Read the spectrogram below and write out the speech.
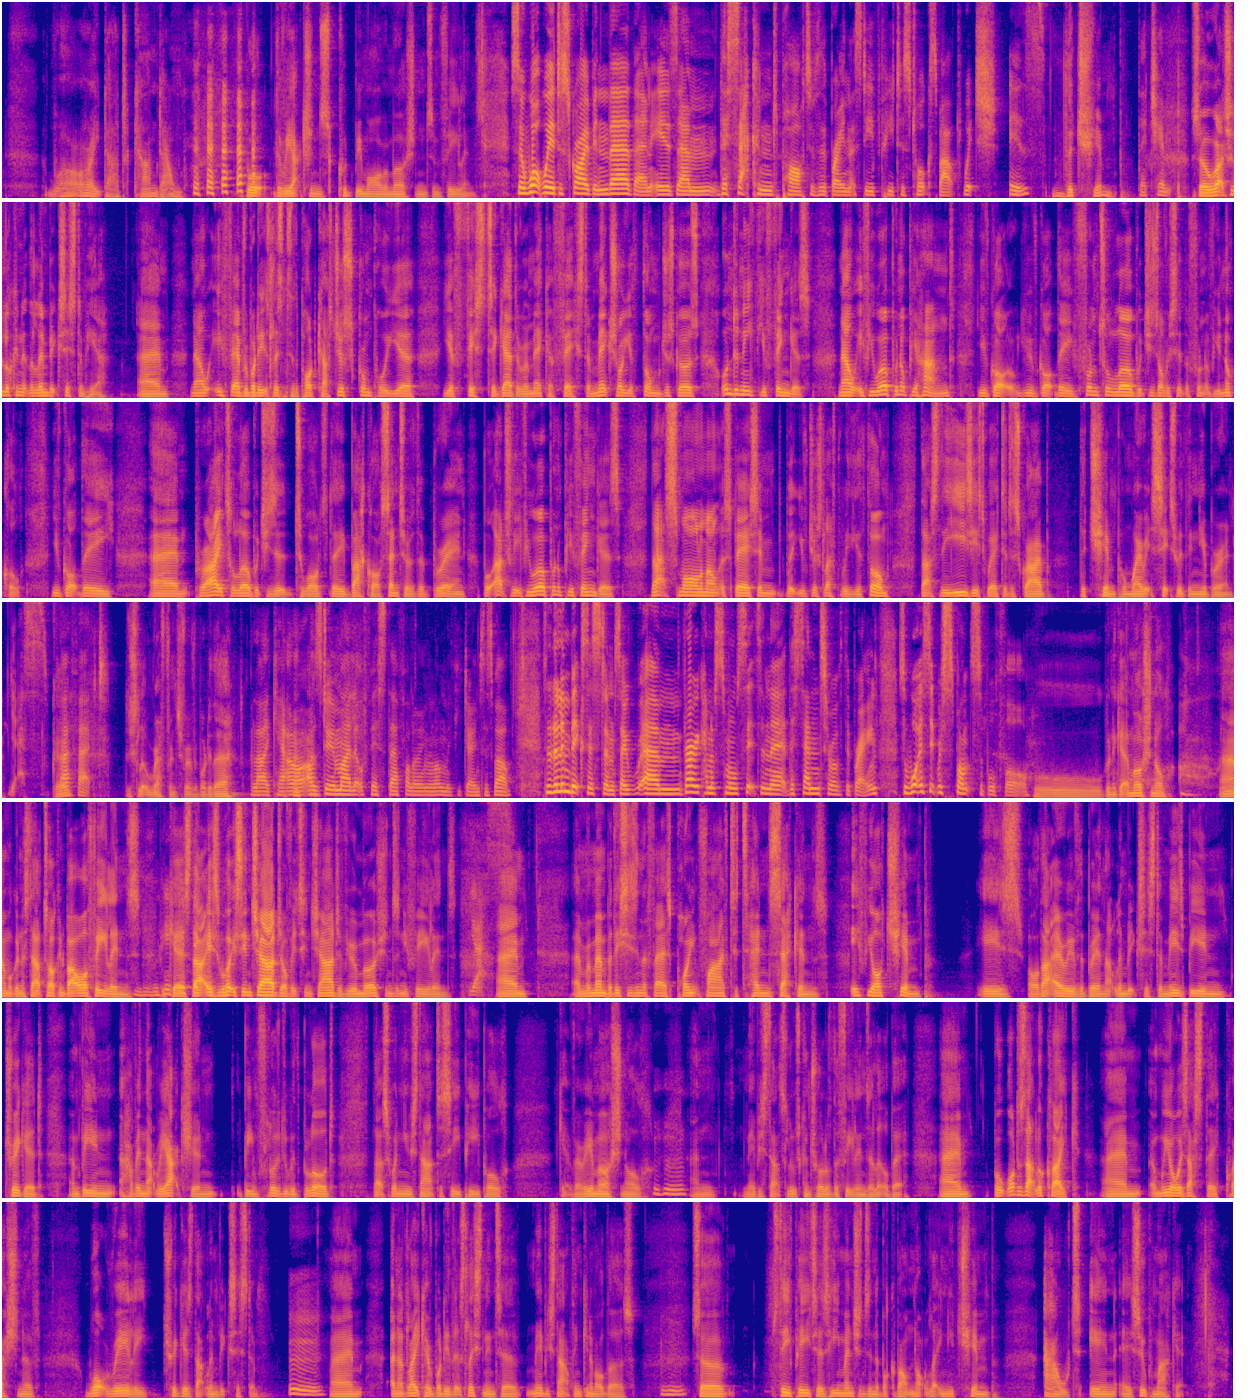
Well, all right, Dad, calm down. but the reactions could be more emotions and feelings. So what we're describing there then is um, the second part of the brain that Steve Peters talks about, which is The chimp. the chimp. So we're actually looking at the limbic system here. Um, now, if everybody that's listening to the podcast, just scrumple your your fist together and make a fist, and make sure your thumb just goes underneath your fingers. Now, if you open up your hand, you've got you've got the frontal lobe, which is obviously at the front of your knuckle. You've got the um, parietal lobe, which is uh, towards the back or center of the brain. But actually, if you open up your fingers, that small amount of space in, that you've just left with your thumb, that's the easiest way to describe the chimp and where it sits within your brain. Yes, Okay. perfect. Just a little reference for everybody there. I like it. I was doing my little fist there, following along with you, James, as well. So the limbic system, so um, very kind of small, sits in the the center of the brain. So what is it responsible for? Ooh, we're going to get emotional. And we're going to start talking about our feelings because that is what it's in charge of. It's in charge of your emotions and your feelings. Yes. Um, and remember, this is in the first 0.5 to 10 seconds. If your chimp is, or that area of the brain, that limbic system is being triggered and being having that reaction, being flooded with blood, that's when you start to see people get very emotional and maybe start to lose control of the feelings a little bit. Um, but what does that look like? Um, and we always ask the question of what really triggers that limbic system. Um, and I'd like everybody that's listening to maybe start thinking about those. So, Steve Peters, he mentions in the book about not letting your chimp out in a supermarket.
